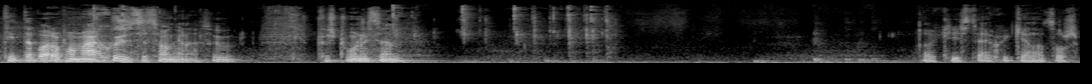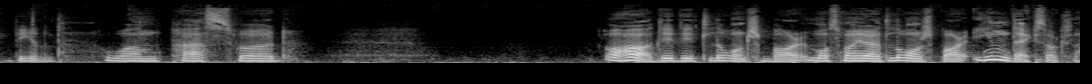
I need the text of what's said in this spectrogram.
Titta bara på de här sju säsongerna så förstår ni sen. Och Christian skickar någon sorts bild. One password. Jaha, det är ditt launchbar. Måste man göra ett launchbar-index också?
